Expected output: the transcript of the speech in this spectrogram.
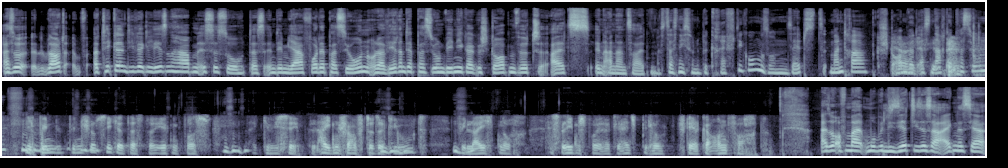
Also laut Artikeln, die wir gelesen haben, ist es so, dass in dem Jahr vor der Passion oder während der Passion weniger gestorben wird als in anderen Zeiten. Ist das nicht so eine Bekräftigung, so ein Selbstmantra, gestorben ja, wird erst nach der Passion? Ich bin, bin schon sicher, dass da irgendwas, eine gewisse Leidenschaft oder Glut vielleicht noch das Lebensfeuer ein kleines bisschen stärker anfacht. Also offenbar mobilisiert dieses Ereignis ja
